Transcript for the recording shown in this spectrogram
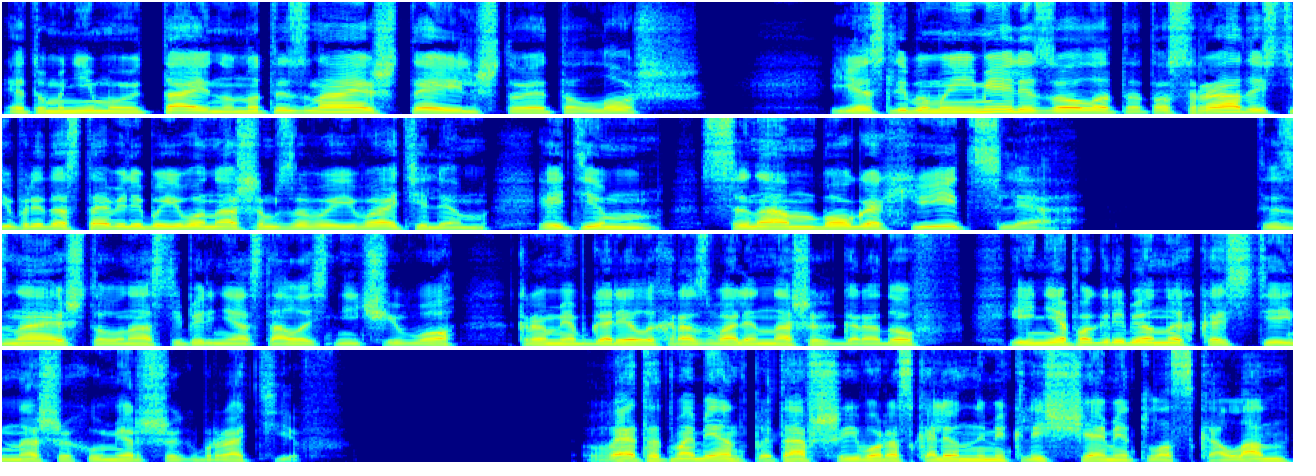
эту мнимую тайну, но ты знаешь, Тейль, что это ложь. Если бы мы имели золото, то с радостью предоставили бы его нашим завоевателям, этим сынам бога Хвицля. Ты знаешь, что у нас теперь не осталось ничего, кроме обгорелых развалин наших городов и непогребенных костей наших умерших братьев». В этот момент, пытавший его раскаленными клещами Тласкалан,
